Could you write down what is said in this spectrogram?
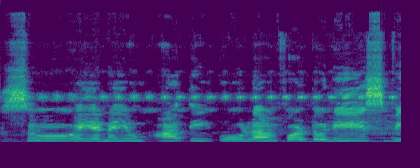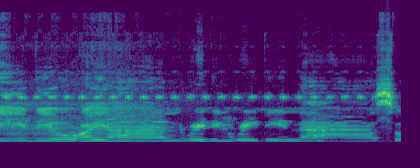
So, ayan na yung ating ulam for today's video. Ayan, ready ready na. So,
